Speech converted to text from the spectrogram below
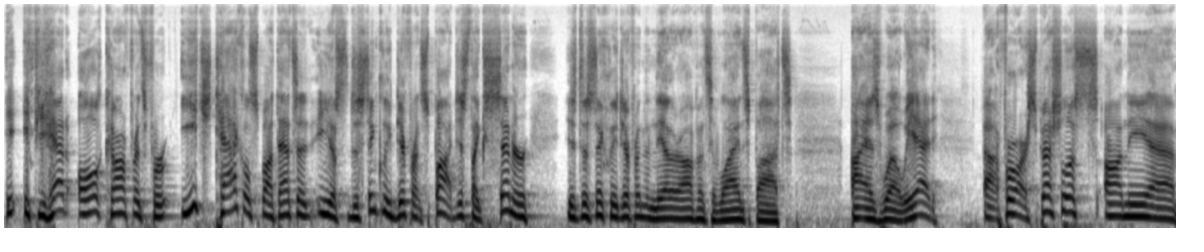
If you had all conference for each tackle spot, that's a you know distinctly different spot. Just like center is distinctly different than the other offensive line spots uh, as well. We had uh, for our specialists on the uh,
